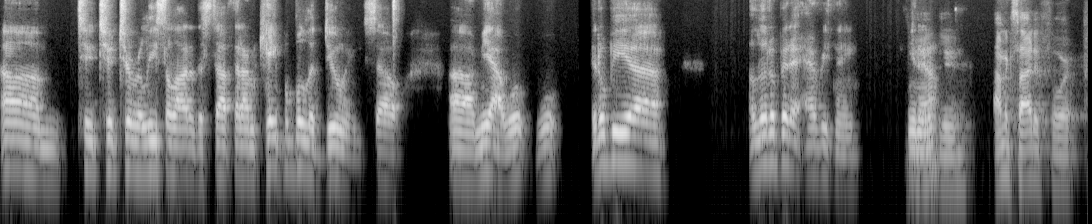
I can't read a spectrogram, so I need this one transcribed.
um, to to to release a lot of the stuff that I'm capable of doing. So um, yeah, we'll, we'll it'll be a a little bit of everything, you know. dude. I'm excited for it.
